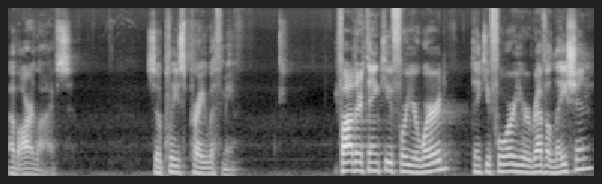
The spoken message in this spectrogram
of our lives. So please pray with me. Father, thank you for your word. Thank you for your revelation.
